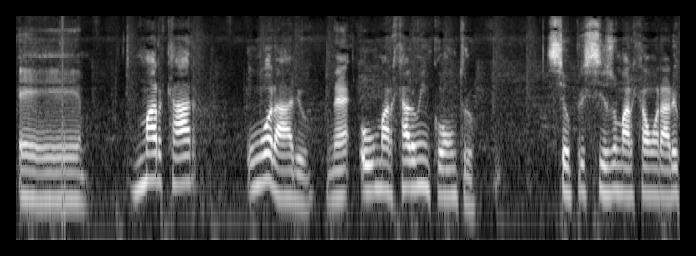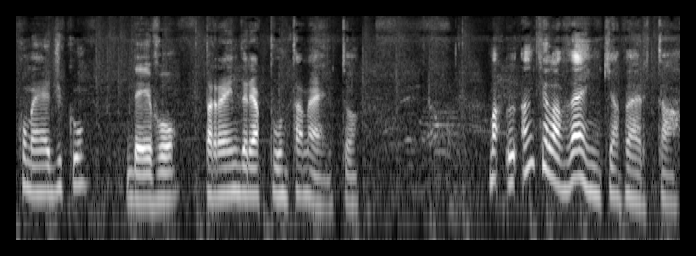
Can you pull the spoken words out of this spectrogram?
E marcare um horário, né? Ou marcar um encontro. Se eu preciso marcar um horário com o médico, devo prendere appuntamento. Ma anche la vecchia aperta.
